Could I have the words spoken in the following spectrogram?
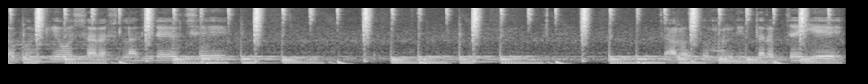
નજારો પણ કેવો સરસ લાગી રહ્યો છે. ચાલો તો મંદિર તરફ જઈએ.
